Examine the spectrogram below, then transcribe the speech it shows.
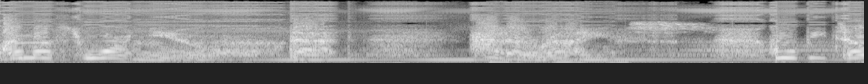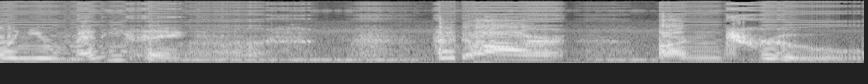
I must warn you that Hannah Rice will be telling you many things that are untrue.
